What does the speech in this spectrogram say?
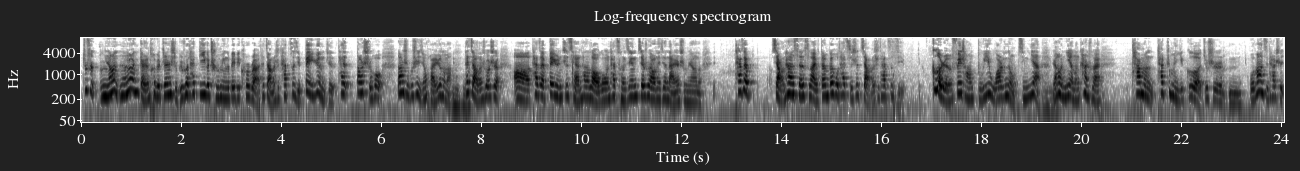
就是你让能让你感觉特别真实。比如说，他第一个成名的 Baby Cobra，他讲的是他自己备孕的这，他当时候当时不是已经怀孕了嘛？他讲的说是啊，她在备孕之前，她的老公她曾经接触到那些男人什么样的，她在讲她的 sex life，但背后她其实讲的是她自己个人非常独一无二的那种经验。然后你也能看出来，他们他这么一个就是嗯，我忘记他是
